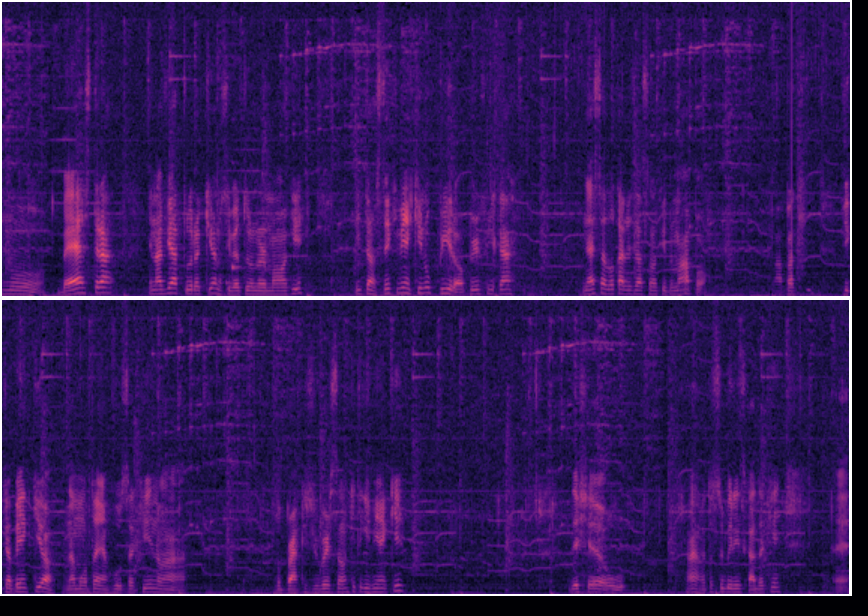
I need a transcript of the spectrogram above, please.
no Bestra e na viatura aqui, ó, nessa viatura normal aqui. Então, você tem que vir aqui no Piro, ó, o Piro fica nessa localização aqui do mapa, ó. O mapa aqui, fica bem aqui, ó, na montanha russa aqui, no parque de diversão aqui, tem que vir aqui. Deixa eu... Ah, eu tô subindo a escada aqui. É.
